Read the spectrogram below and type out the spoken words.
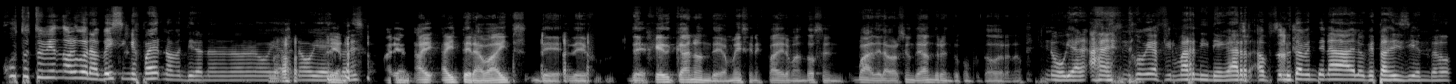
justo estoy viendo algo en Amazing Spider. No, mentira, no, no, no, no, no voy a, no voy a ir Mariana. con eso. Marian, hay, hay terabytes de, de, de headcanon de Amazing Spider-Man 2 en, bah, de la versión de Android en tu computadora, ¿no? No voy a, no voy a afirmar ni negar absolutamente nada de lo que estás diciendo.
